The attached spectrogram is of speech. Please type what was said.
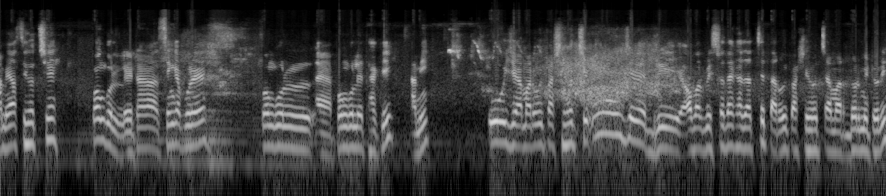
আমি আছি হচ্ছে পঙ্গুল। এটা সিঙ্গাপুরে। পঙ্গুল পঙ্গুলে থাকি আমি। ওই যে আমার ওই পাশে হচ্ছে, ওই যে ওভারব্রিজটা দেখা যাচ্ছে, তার ওই পাশে হচ্ছে আমার ডরমিটরি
